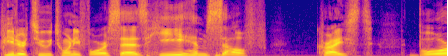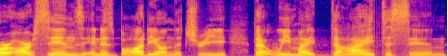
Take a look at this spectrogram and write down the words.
Peter 2:24 says, "He himself, Christ, bore our sins in his body on the tree that we might die to sin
